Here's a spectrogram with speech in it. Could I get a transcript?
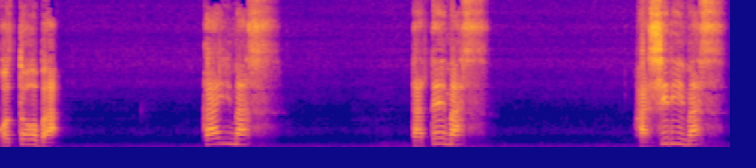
言葉買います立てます走ります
